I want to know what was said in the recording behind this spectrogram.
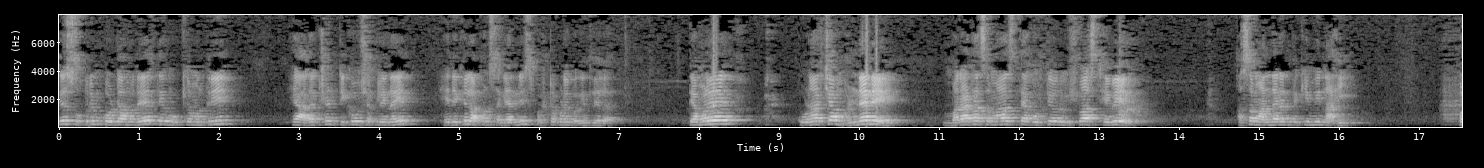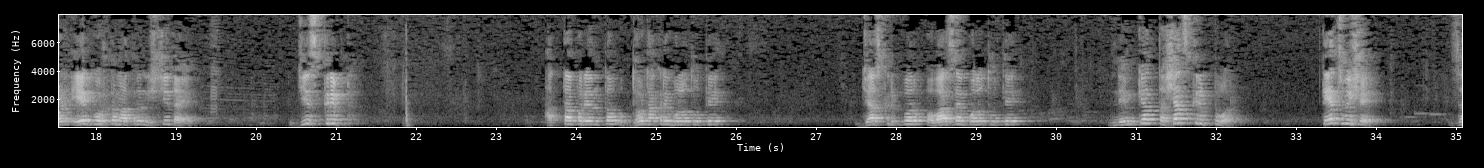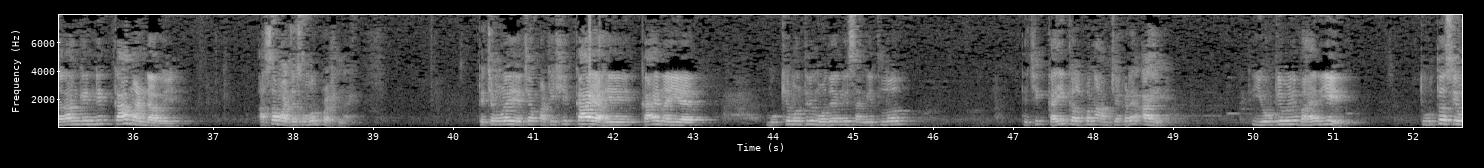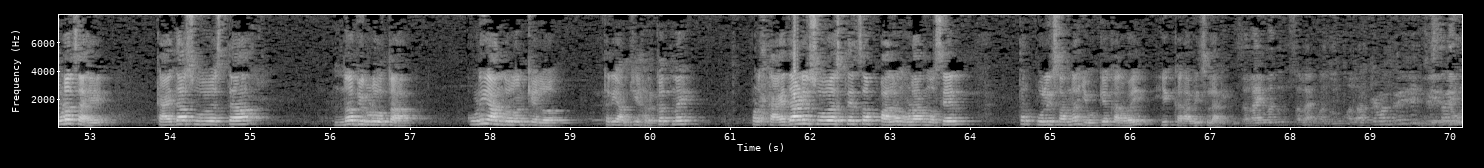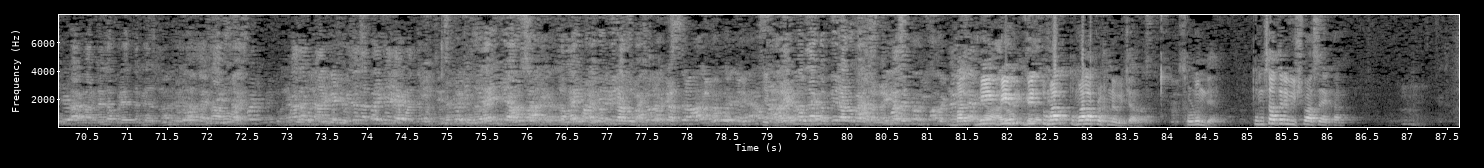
ते सुप्रीम कोर्टामध्ये ते मुख्यमंत्री हे आरक्षण टिकवू शकले नाहीत हे देखील आपण सगळ्यांनी स्पष्टपणे बघितलेलं आहे. त्यामुळे कोणाच्या म्हणण्याने मराठा समाज त्या गोष्टीवर विश्वास ठेवेल असं मानणाऱ्यांपैकी मी नाही. पण एक गोष्ट मात्र निश्चित आहे जी स्क्रिप्ट आतापर्यंत उद्धव ठाकरे बोलत होते ज्या स्क्रिप्टवर पवार साहेब बोलत होते नेमक्या तशाच स्क्रिप्टवर तेच विषय जरांगेंनी का मांडावे असा माझ्यासमोर प्रश्न आहे. त्याच्यामुळे याच्या पाठीशी काय आहे काय नाही आहे मुख्यमंत्री मोदयांनी सांगितलं त्याची काही कल्पना आमच्याकडे आहे. ती योग्य वेळी बाहेर येईल. तुर्तस एवढंच आहे कायदा सुव्यवस्था न बिघडवता कोणी आंदोलन केलं तरी आमची हरकत नाही. पण कायदा आणि सुव्यवस्थेचं पालन होणार नसेल तर पोलिसांना योग्य कारवाई ही करावीच लागेल. मी मी मी तुम्हाला तुम्हाला प्रश्न विचारतो. सोडून द्या. तुमचा तरी विश्वास आहे का?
